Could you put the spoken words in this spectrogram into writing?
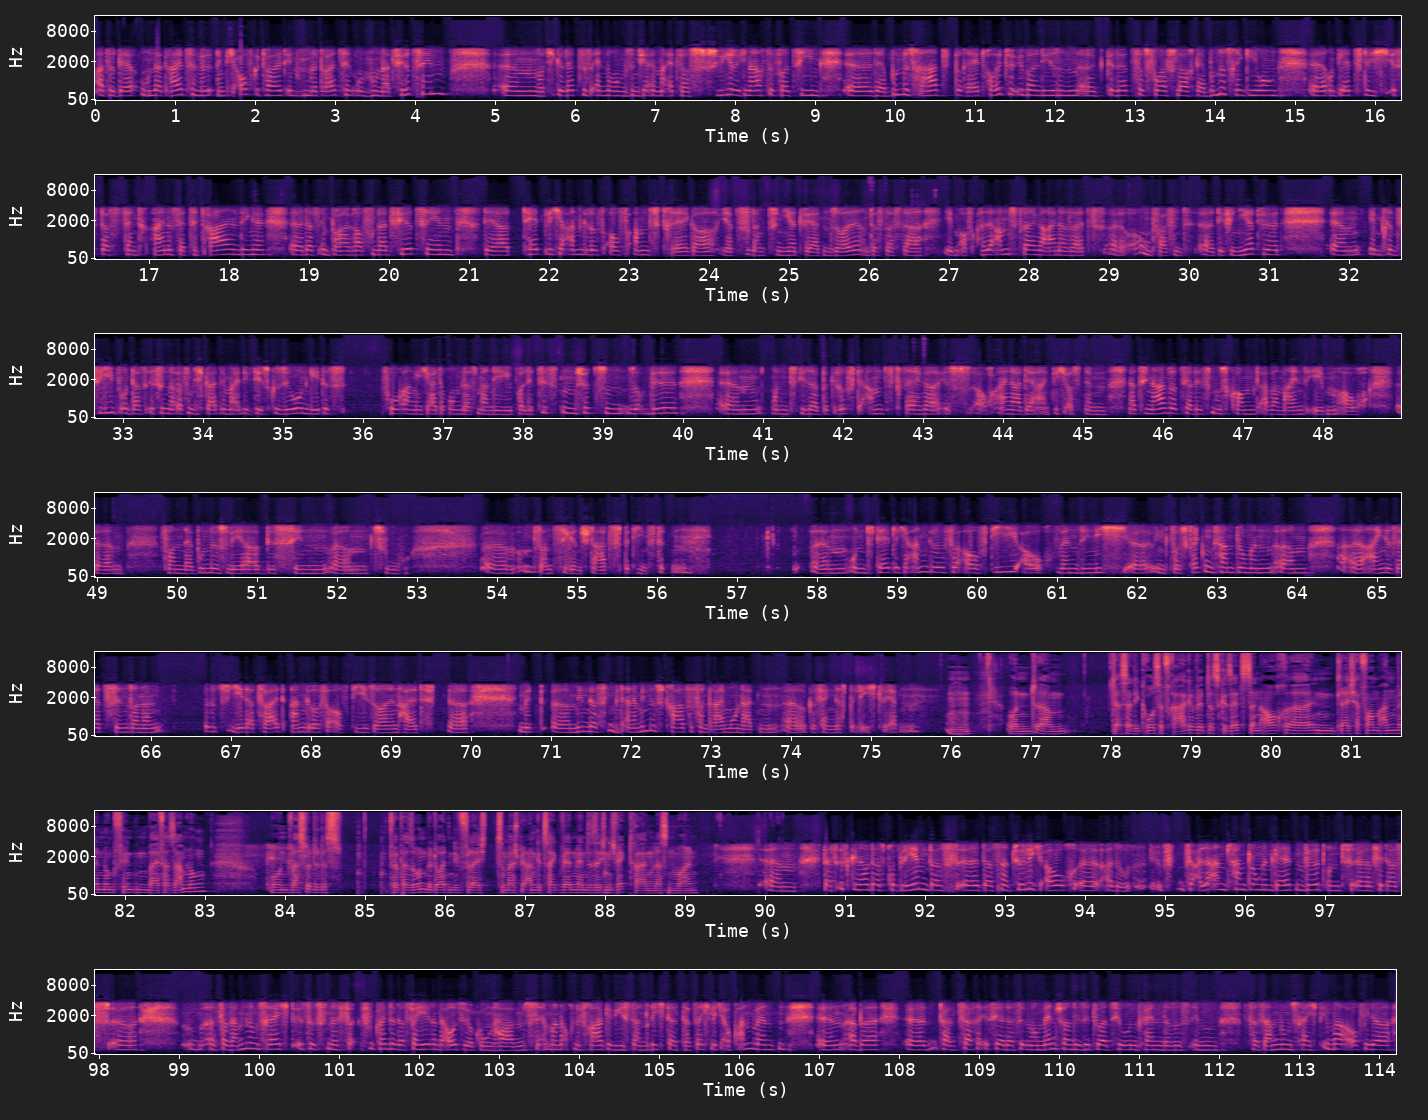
Also der 113 wird eigentlich aufgeteilt in 113 und 114. Ähm, solche Gesetzesänderungen sind ja immer etwas schwierig nachzuvollziehen. Äh, der Bundesrat berät heute über diesen äh, Gesetzesvorschlag der Bundesregierung äh, und letztlich ist das eines der zentralen Dinge, äh, dass im Paragraph 114 der tätliche Angriff auf Amtsträger jetzt sanktioniert werden soll und dass das da eben auf alle Amtsträger einerseits äh, umfassend äh, definiert wird. Ähm, Im Prinzip, und das ist in der Öffentlichkeit immer die Diskussion, geht es vorrangig ja darum, dass man die Polizisten schützen will. Ähm, und dieser Begriff der Amtsträger ist auch einer, der eigentlich aus dem Nationalsozialismus kommt, aber meint eben auch ähm, von der Bundeswehr bis hin ähm, zu äh, sonstigen Staatsbediensteten. Ähm, und tätliche Angriffe auf die, auch wenn sie nicht äh, in Vollstreckungshandlungen ähm, äh, eingesetzt sind, sondern jederzeit Angriffe auf die sollen halt äh, mit, äh, Mindest, mit einer Mindeststrafe von drei Monaten äh, Gefängnis belegt werden. Mhm. Und ähm, das ist ja die große Frage, wird das Gesetz dann auch äh, in gleicher Form Anwendung finden bei Versammlungen? Und was würde das für Personen bedeuten, die vielleicht zum Beispiel angezeigt werden, wenn sie sich nicht wegtragen lassen wollen? Ähm, das genau das Problem, dass äh, das natürlich auch äh, also für alle Amtshandlungen gelten wird und äh, für das Versammlungsrecht ist es eine, könnte das verheerende Auswirkungen haben. Es ist ja immer noch eine Frage, wie es dann Richter tatsächlich auch anwenden. Ähm, aber Tatsache ist ja, dass wir im Moment schon die Situation kennen, dass es im Versammlungsrecht immer auch wieder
